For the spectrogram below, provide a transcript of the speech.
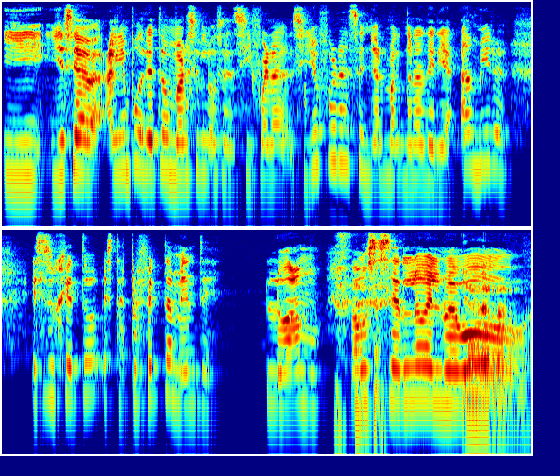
Y, y o sea, alguien podría tomárselo, o sea, si fuera, si yo fuera el señor McDonald diría, ah, mira, ese sujeto está perfectamente, lo amo, vamos a hacerlo el nuevo,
